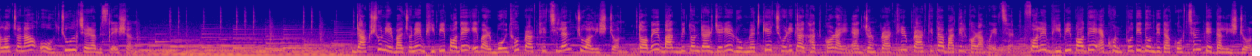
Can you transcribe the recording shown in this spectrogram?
আলোচনা ও চুলচেরা বিশ্লেষণ। ডাকসু নির্বাচনে ভিপি পদে এবার বৈধ প্রার্থী ছিলেন চুয়াল্লিশ জন। তবে বাগবিতণ্ডার জেরে রুমমেটকে ছুরিকাঘাত করায় একজন প্রার্থীর প্রার্থিতা বাতিল করা হয়েছে। ফলে ভিপি পদে এখন প্রতিদ্বন্দ্বিতা করছেন তেতাল্লিশ জন।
